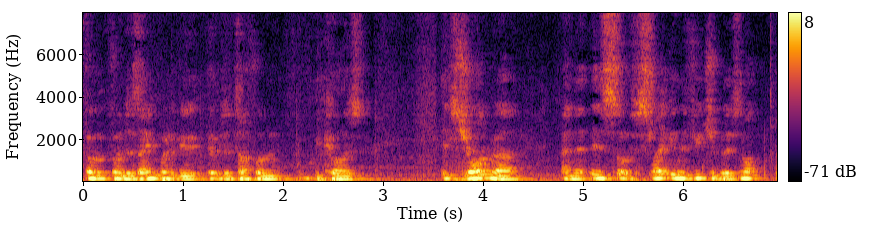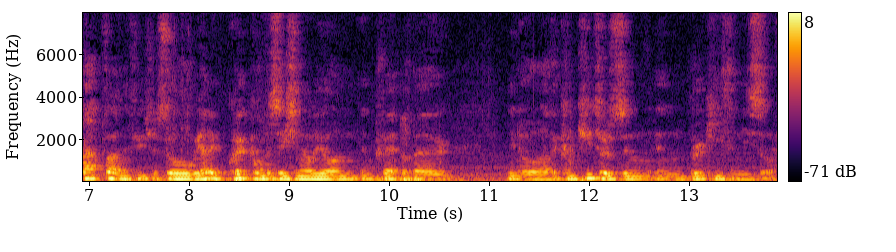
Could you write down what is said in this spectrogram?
from, from a design point of view, it was a tough one because it's genre and it is sort of slightly in the future, but it's not that far in the future. So we had a quick conversation early on in prep about you know, are the computers in, in Brookheath and these sort of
